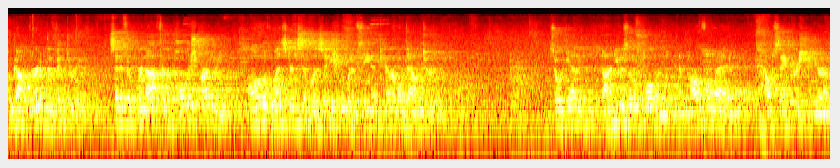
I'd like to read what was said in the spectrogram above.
who got word of the victory, said if it were not for the Polish army, all of Western civilization would have seen a terrible downturn. So again, God used little Poland in a powerful way to help save Christian Europe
